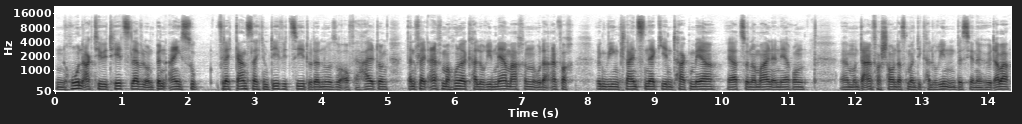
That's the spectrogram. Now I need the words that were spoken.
einen hohen Aktivitätslevel und bin eigentlich so vielleicht ganz leicht im Defizit oder nur so auf Erhaltung, dann vielleicht einfach mal 100 Kalorien mehr machen oder einfach irgendwie einen kleinen Snack jeden Tag mehr ja, zur normalen Ernährung ähm, und da einfach schauen, dass man die Kalorien ein bisschen erhöht. Aber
